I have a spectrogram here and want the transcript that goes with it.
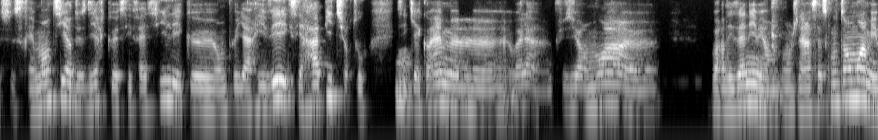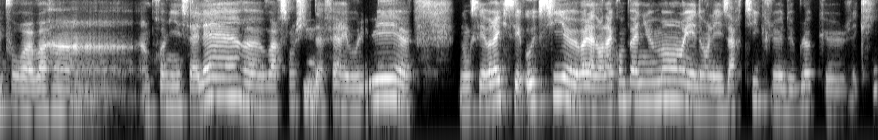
ce serait mentir de se dire que c'est facile et qu'on peut y arriver et que c'est rapide surtout. C'est mmh. qu'il y a quand même euh, voilà, plusieurs mois, euh, voire des années, mais en, général, ça se compte en mois, mais pour avoir un, un premier salaire, euh, voir son chiffre mmh. d'affaires évoluer. Euh. donc c'est vrai que c'est aussi euh, voilà, dans l'accompagnement et dans les articles de blog que j'écris,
